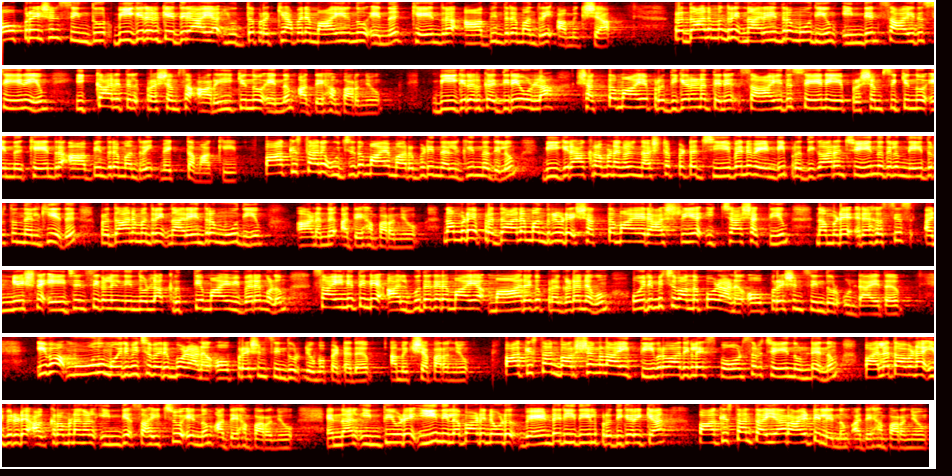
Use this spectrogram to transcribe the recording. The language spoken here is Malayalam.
ഓപ്പറേഷൻ സിന്ദൂർ ഭീകരർക്കെതിരായ യുദ്ധപ്രഖ്യാപനമായിരുന്നു എന്ന് കേന്ദ്ര ആഭ്യന്തരമന്ത്രി അമിത്ഷാ പ്രധാനമന്ത്രി നരേന്ദ്രമോദിയും ഇന്ത്യൻ സായുധ സേനയും ഇക്കാര്യത്തിൽ പ്രശംസ അറിയിക്കുന്നു എന്നും അദ്ദേഹം പറഞ്ഞു. ഭീകരർക്കെതിരെയുള്ള ശക്തമായ പ്രതികരണത്തിന് സായുധ സേനയെ പ്രശംസിക്കുന്നു എന്ന് കേന്ദ്ര ആഭ്യന്തരമന്ത്രി വ്യക്തമാക്കി. പാകിസ്ഥാന് ഉചിതമായ മറുപടി നൽകുന്നതിലും ഭീകരാക്രമണങ്ങൾ നഷ്ടപ്പെട്ട ജീവന് വേണ്ടി പ്രതികാരം ചെയ്യുന്നതിലും നേതൃത്വം നൽകിയത് പ്രധാനമന്ത്രി നരേന്ദ്രമോദിയും ആണെന്ന് അദ്ദേഹം പറഞ്ഞു. നമ്മുടെ പ്രധാനമന്ത്രിയുടെ ശക്തമായ രാഷ്ട്രീയ ഇച്ഛാശക്തിയും നമ്മുടെ രഹസ്യ അന്വേഷണ ഏജൻസികളിൽ നിന്നുള്ള കൃത്യമായ വിവരങ്ങളും സൈന്യത്തിന്റെ അത്ഭുതകരമായ മാരക പ്രകടനവും ഒരുമിച്ച് വന്നപ്പോഴാണ് ഓപ്പറേഷൻ സിന്ദൂർ ഉണ്ടായത്. ഇവ മൂന്നും ഒരുമിച്ച് വരുമ്പോഴാണ് ഓപ്പറേഷൻ സിന്ദൂർ രൂപപ്പെട്ടത്. അമിത്ഷാ പറഞ്ഞു പാകിസ്ഥാൻ വർഷങ്ങളായി തീവ്രവാദികളെ സ്പോൺസർ ചെയ്യുന്നുണ്ടെന്നും പലതവണ ഇവരുടെ ആക്രമണങ്ങൾ ഇന്ത്യ സഹിച്ചു എന്നും അദ്ദേഹം പറഞ്ഞു. എന്നാൽ ഇന്ത്യയുടെ ഈ നിലപാടിനോട് വേണ്ട രീതിയിൽ പ്രതികരിക്കാൻ പാകിസ്ഥാൻ തയ്യാറായിട്ടില്ലെന്നും അദ്ദേഹം പറഞ്ഞു.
